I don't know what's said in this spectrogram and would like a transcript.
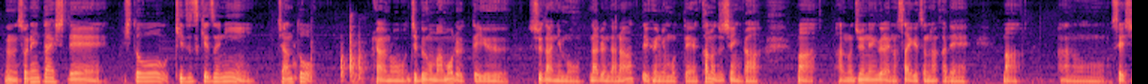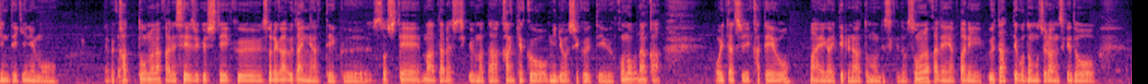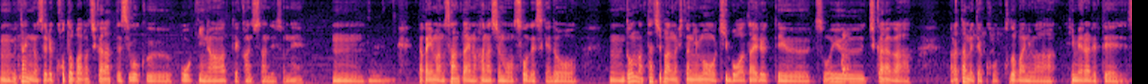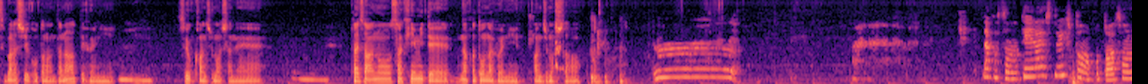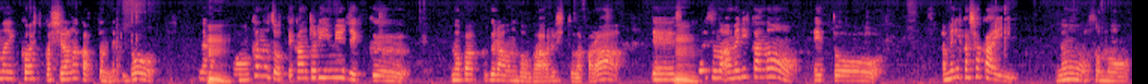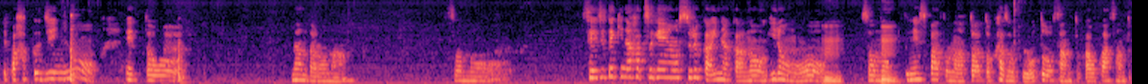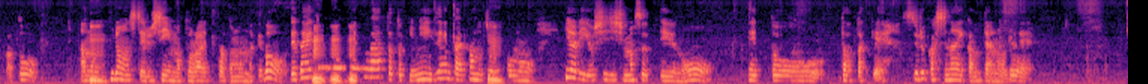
うん、それに対して人を傷つけずにちゃんとあの自分を守るっていう手段にもなるんだなっていうふうに思って彼女自身が、まあ、あの10年ぐらいの歳月の中で、まあ、あの精神的にもやっぱ葛藤の中で成熟していくそれが歌になっていくそしてまあ新しくまた観客を魅了していくっていうこのなんか生い立ち過程をまあ描いてるなと思うんですけどその中でやっぱり歌ってことももちろんあるんですけど、うん、歌に乗せる言葉の力ってすごく大きいなって感じたんですよね。うん、だから今の3体の話もそうですけど、うん、どんな立場の人にも希望を与えるっていうそういう力が改めてこう言葉には秘められて素晴らしいことなんだなっていうふうにうん、強く感じましたね。うん。タイさん、あの作品見て、なんかどんな風に感じました？うーん。なんかそのテイラー・スウィフトのことはそんなに詳しくは知らなかったんだけど、なんかその彼女ってカントリーミュージックのバックグラウンドがある人だから、で、うん。そのアメリカの、えっと、アメリカ社会の、その、やっぱ白人の、えっと、なんだろうな、その、政治的な発言をするか否かの議論を、うん。そのうんビジネスパートナーと、あと家族、お父さんとかお母さんとかと、あの、うん議論してるシーンも捉えてたと思うんだけど、で、大統領選があった時に、前回彼女、うんこの、ヒラリーを支持しますっていうのを、えっと、だったっけ？するかしないかみたいなので、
